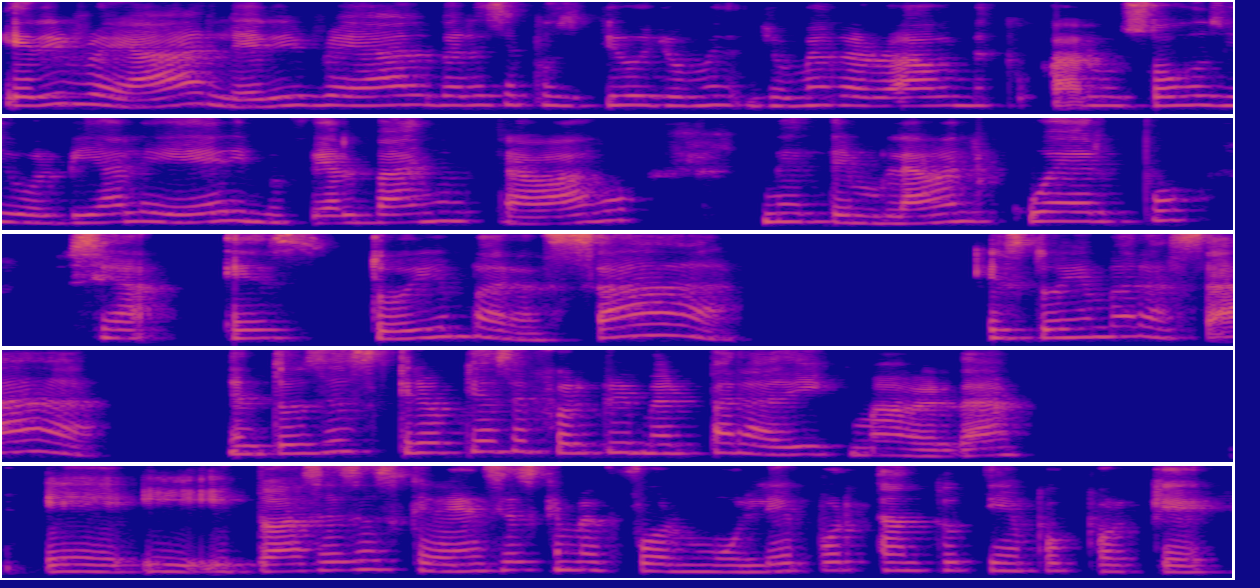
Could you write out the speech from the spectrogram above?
era irreal, era irreal ver ese positivo. Yo me, yo me agarraba y me tocaba los ojos y volvía a leer y me fui al baño, al trabajo, me temblaba el cuerpo. O sea, estoy embarazada, estoy embarazada. Entonces creo que ese fue el primer paradigma, ¿verdad? Eh, y, todas esas creencias que me formulé por tanto tiempo, porque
